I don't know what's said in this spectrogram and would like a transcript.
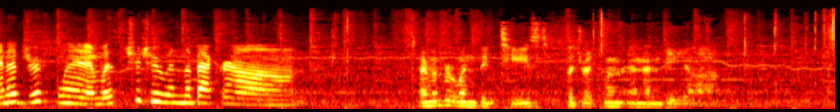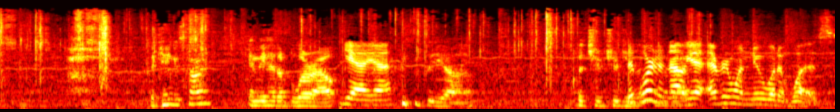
And a Drifblim with Choo Choo in the background. I remember when they teased the Driftblim and then the uh, the Kangaskhan, and they had to blur out Yeah, yeah. the uh, the Choo Choo. They blurred it out, Yeah, everyone knew what it was.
